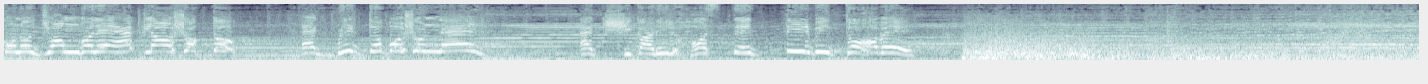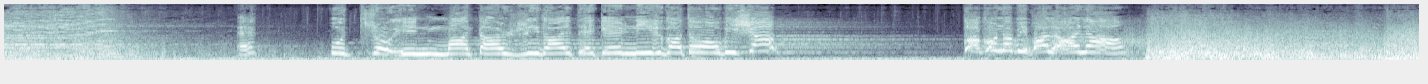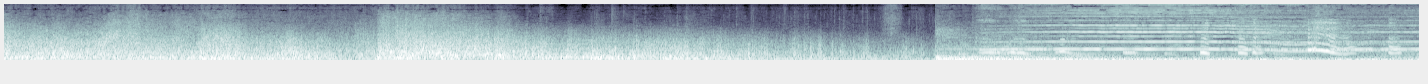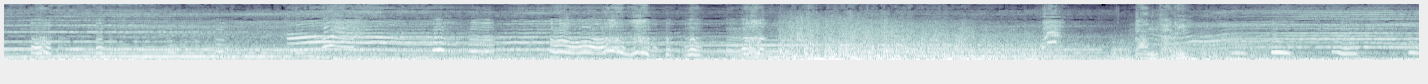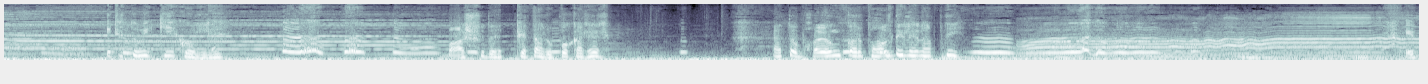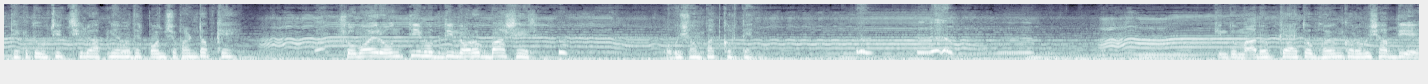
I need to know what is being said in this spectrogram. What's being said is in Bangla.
কোনো জঙ্গলে একলা অশক্ত, এক বৃদ্ধ পশুর ন্যায় এক শিকারীর হস্তে তীরবিদ্ধ হবে। এক পুত্রহীন মাতার হৃদয় থেকে নির্গত অভিশাপ কখনো বিফল হয় না। এটা তুমি কি করলে? বাসুদেবকে তার উপকারের এত ভয়ঙ্কর ফল দিলেন আপনি? এর থেকে তো উচিত ছিল আপনি আমাদের পঞ্চপাণ্ডবকে সময়ের অন্তিম অবধি নরকবাসের অভিসম্পাত করতেন। কিন্তু মাধবকে এত ভয়ঙ্কর অভিশাপ দিয়ে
